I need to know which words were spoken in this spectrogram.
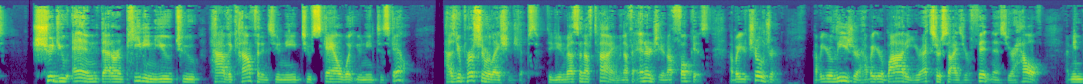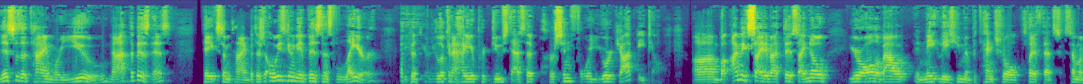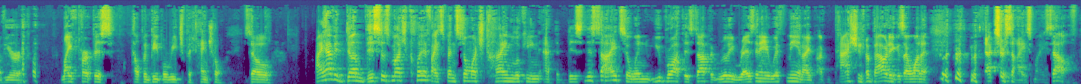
should you end that are impeding you to have the confidence you need to scale what you need to scale? How's your personal relationships? Did you invest enough time, enough energy, enough focus? How about your children? How about your leisure? How about your body, your exercise, your fitness, your health? I mean, this is a time where you, not the business, take some time, but there's always going to be a business layer because you're going to be looking at how you're produced as a person for your job detail. Um, but I'm excited about this. I know you're all about innately human potential, Cliff. That's some of your life purpose, helping people reach potential. So I haven't done this as much, Cliff. I spend so much time looking at the business side. So when you brought this up, it really resonated with me, and I, am passionate about it because I want to exercise myself.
